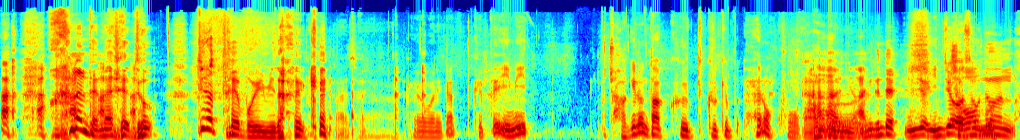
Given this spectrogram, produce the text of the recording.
환한 대낮에도 뚜렷해 보입니다. 이렇게. 맞아요. 그러고 보니까 그때 이미 자기는 다 그 그렇게 해놓고 아, 아니 아니 근데 인제 인제 저는 뭐.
